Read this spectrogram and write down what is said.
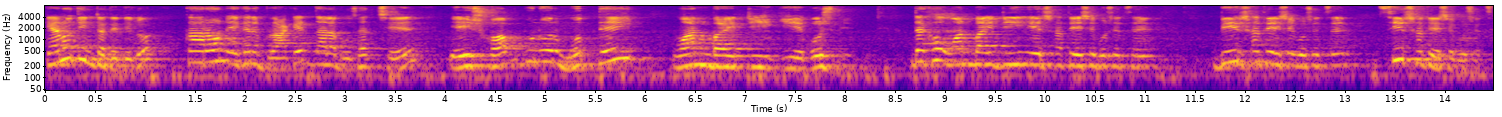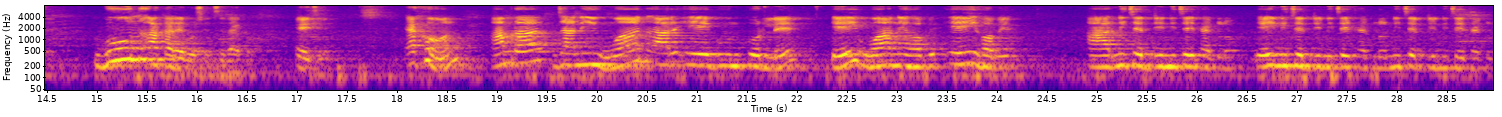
কেন তিনটাতে দিল? কারণ এখানে ব্রাকেট দ্বারা বোঝাচ্ছে এই সবগুলোর মধ্যেই ওয়ান বাই ডি গিয়ে বসবে। দেখো ওয়ান বাই ডি এর সাথে এসে বসেছে বির সাথে এসে বসেছে সির সাথে এসে বসেছে, গুণ আকারে বসেছে, দেখো, এই যে। এখন আমরা জানি ওয়ান আর এ গুণ করলে এই ওয়ান এ হবে, এই হবে, আর নিচের ডি নিচেই থাকল, এই নিচের ডি নিচেই থাকল, নিচের ডি নিচেই থাকল।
